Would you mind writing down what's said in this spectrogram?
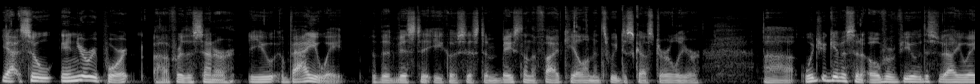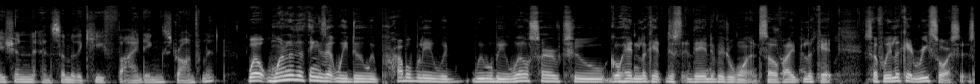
Yeah. So in your report uh, for the center, you evaluate the Vista ecosystem based on the five key elements we discussed earlier. Uh, would you give us an overview of this evaluation and some of the key findings drawn from it? Well, one of the things that we do, we probably would we will be well served to go ahead and look at just the individual ones. So if I look at so if we look at resources,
